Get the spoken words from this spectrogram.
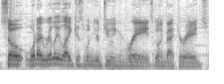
So what I really like is when you're doing raids, going back to raids,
